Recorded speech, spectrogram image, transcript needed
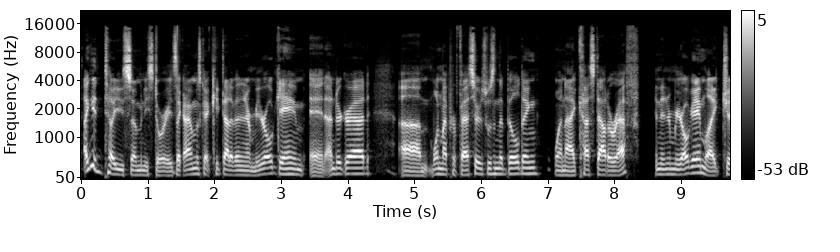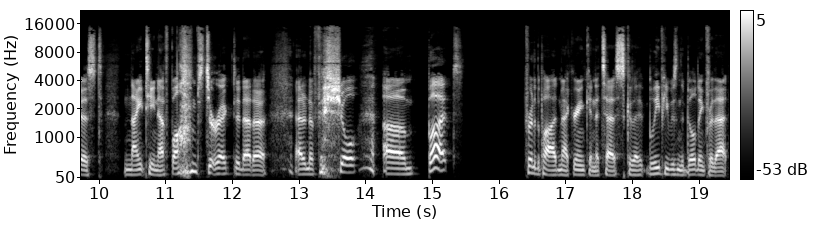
I could tell you so many stories. Like I almost got kicked out of an intramural game in undergrad. Um one of my professors was in the building when I cussed out a ref in an intramural game, like just 19 F bombs directed at a at an official. Um but friend of the pod, Matt Green, can attest because I believe he was in the building for that.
